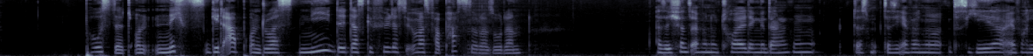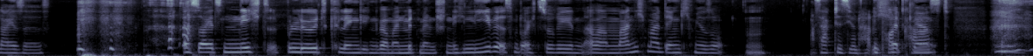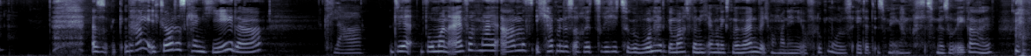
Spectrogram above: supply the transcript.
postet und nichts geht ab und du hast nie das Gefühl, dass du irgendwas verpasst oder so dann. Also ich finde es einfach nur toll, den Gedanken, dass, dass ich einfach nur, dass jeder einfach leise ist. es soll jetzt nicht blöd klingen gegenüber meinen Mitmenschen. Ich liebe es, mit euch zu reden, aber manchmal denke ich mir so, mh, hm, Sagte sie und hat einen ich Podcast. also, nein, ich glaube, das kennt jeder. Klar. Der, wo man einfach mal abends, ich habe mir das auch jetzt richtig zur Gewohnheit gemacht, wenn ich einfach nichts mehr hören will, ich mache mein Handy auf Flugmodus. Ey, das ist mir, das ist mir so egal.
